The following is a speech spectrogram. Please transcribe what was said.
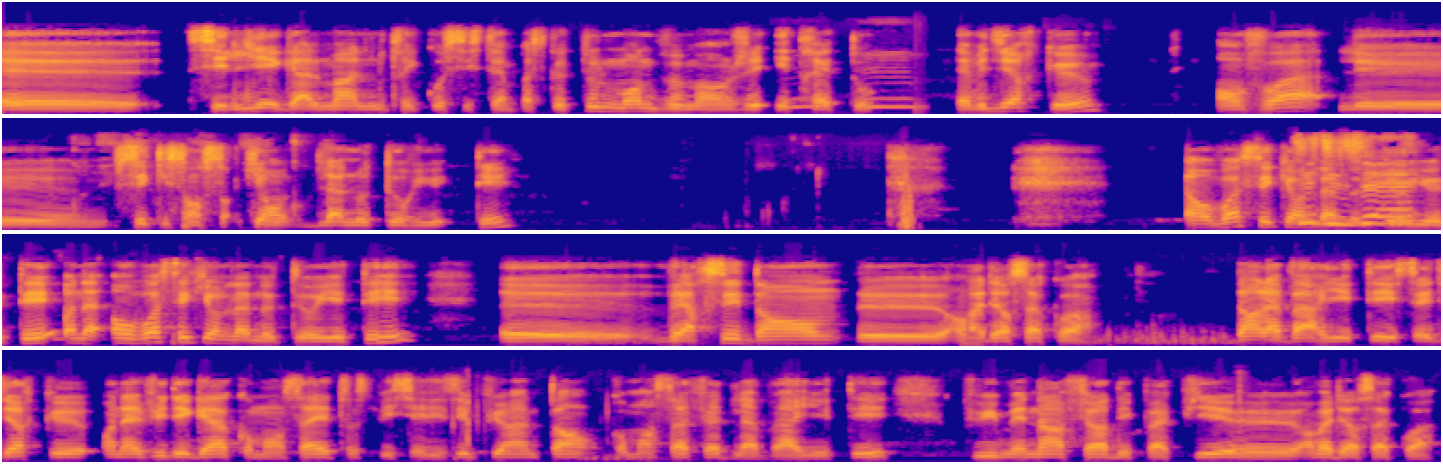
euh, c'est lié également à notre écosystème parce que tout le monde veut manger et très tôt. Mm, Ça veut dire que on voit le, ceux qui sont, qui ont de la notoriété. On voit ceux qui ont de la notoriété. On, a, on voit ceux qui ont de la notoriété euh, versés dans, euh, on va dire ça quoi, dans la variété. C'est-à-dire que on a vu des gars commencer à être spécialisés depuis un temps, commencer à faire de la variété, puis maintenant à faire des papiers, euh, on va dire ça quoi,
